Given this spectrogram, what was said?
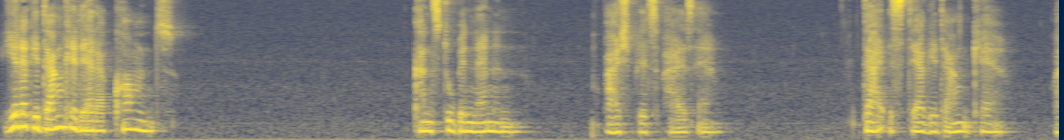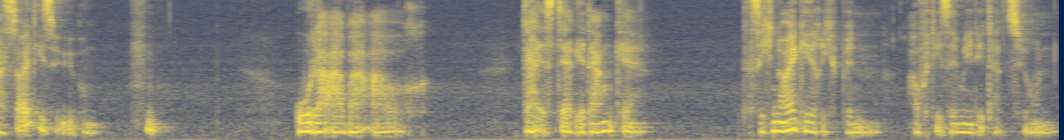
Jeder Gedanke, der da kommt, kannst du benennen. Beispielsweise, da ist der Gedanke, was soll diese Übung? Oder aber auch, da ist der Gedanke, dass ich neugierig bin auf diese Meditation.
